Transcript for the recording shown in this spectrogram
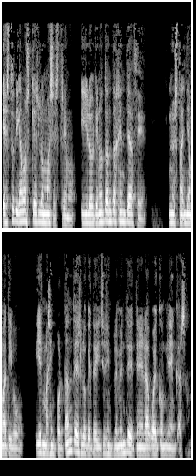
Esto digamos que es lo más extremo. Y lo que no tanta gente hace no es tan llamativo y es más importante es lo que te he dicho simplemente de tener agua y comida en casa.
